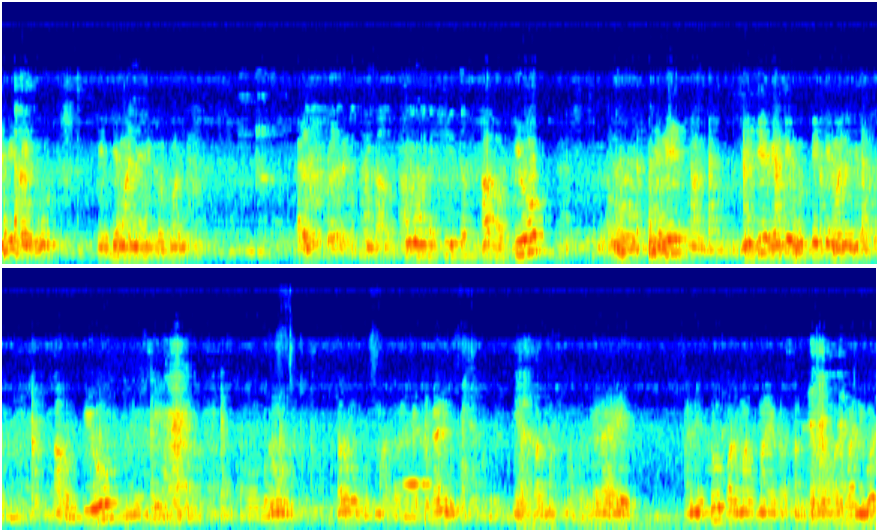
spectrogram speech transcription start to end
भेटे भूत ते माझी भगवंत भगवान हा भक्तियोग हो. जे जे भेटे भूत ते ते हा भक्तियोग हो. म्हणून सर्व भूतमात्राच्या ठिकाणी एक परमात्मा भरलेला आहे. आणि तो परमात्मा एका संतांच्या वाणीवर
